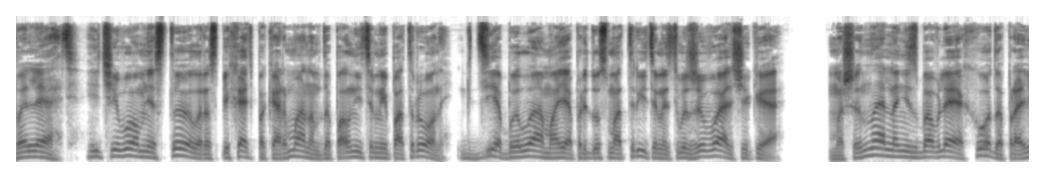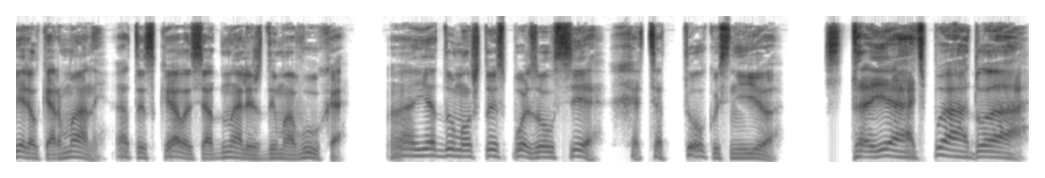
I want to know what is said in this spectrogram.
Блять, и чего мне стоило распихать по карманам дополнительные патроны? Где была моя предусмотрительность выживальщика? Машинально, не сбавляя хода, проверил карманы. Отыскалась одна лишь дымовуха. А я думал, что использовал все, хотя толку с нее. «Стоять, падла!»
